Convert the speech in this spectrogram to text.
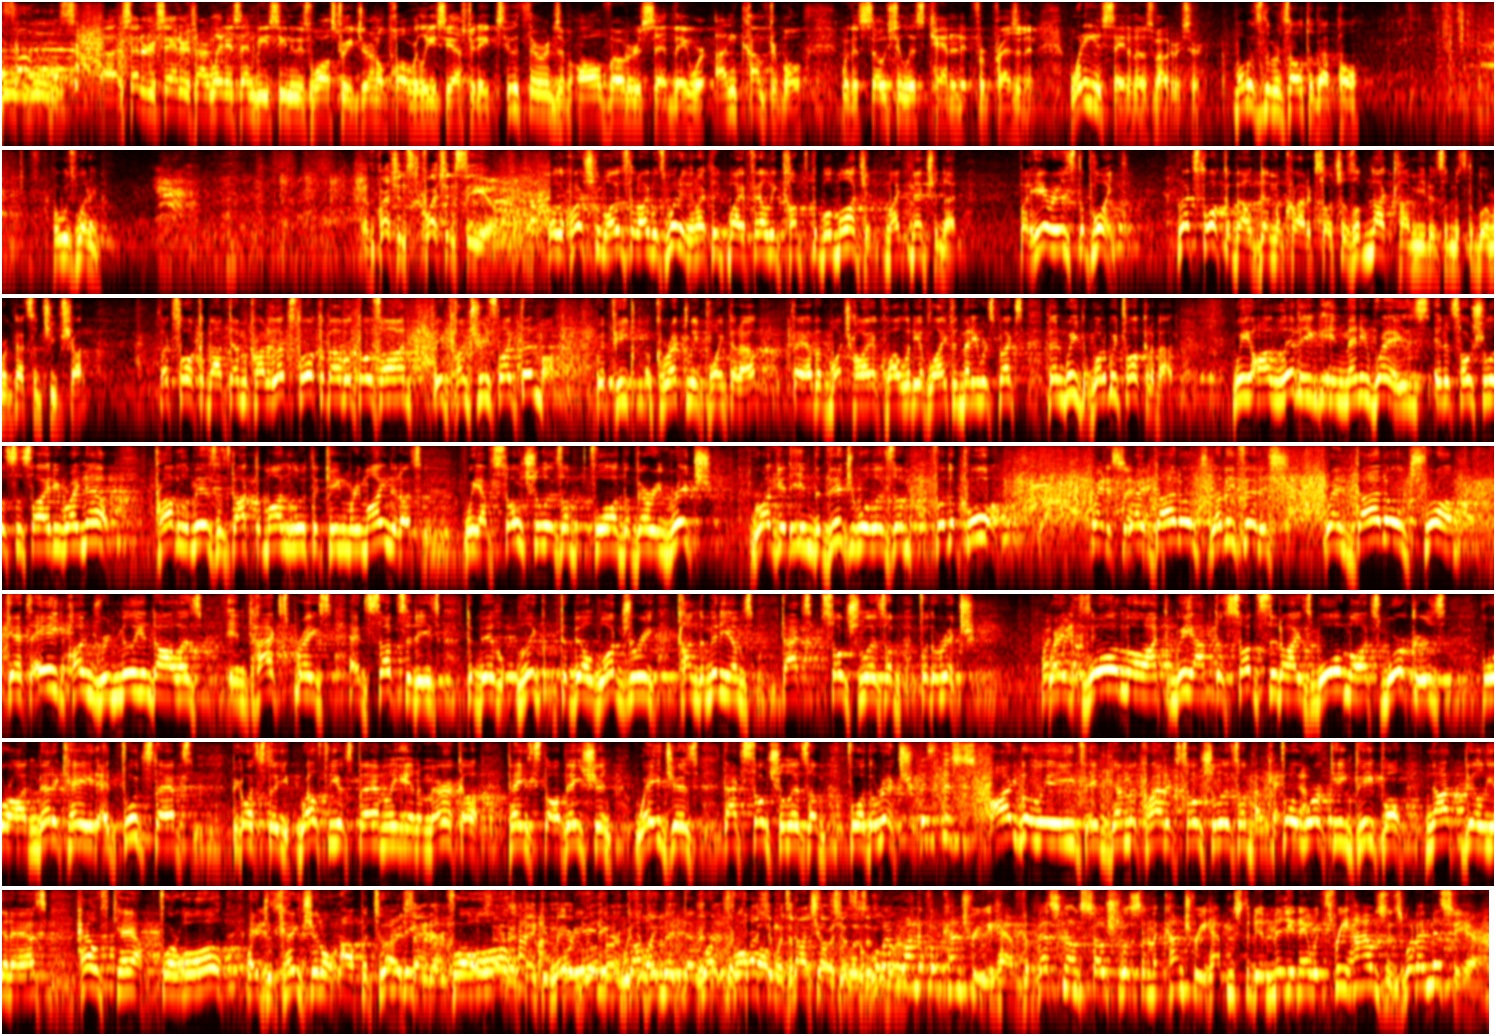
Senator Sanders, our latest NBC News Wall Street Journal poll released yesterday, two-thirds of all voters said they were uncomfortable with a socialist candidate for president. What do you say to those voters, sir? What was the result of that poll? Who was winning? The questions, questions to you. Well, the question was that I was winning, and I think by a fairly comfortable margin. Mike mentioned that. But here is the point. Let's talk about democratic socialism, not communism, Mr. Bloomberg. That's a cheap shot. Let's talk about democratic. Let's talk about what goes on in countries like Denmark, where Pete correctly pointed out they have a much higher quality of life in many respects than we do. What are we talking about? We are living in many ways in a socialist society right now. Problem is, as Dr. Martin Luther King reminded us, we have socialism for the very rich, rugged individualism for the poor. Wait a second. When Donald, let me finish. When Donald Trump gets $800 million in tax breaks and subsidies to build, to build luxury condominiums, that's socialism for the rich. Wait, when wait Walmart, we have to subsidize Walmart's workers who are on Medicaid and food stamps because the wealthiest family in America pays starvation wages. That's socialism for the rich. This- this is- I believe in democratic socialism Okay, for enough. working people, not billionaires. Health care for all, educational opportunity Senator- for all. Senator, thank you. Mayor Bloomberg, would you like- that the- works the for question all, was about not just Mr. socialism. What a wonderful country we have. The best known socialist in the country happens to be a millionaire with three houses. What I miss here?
